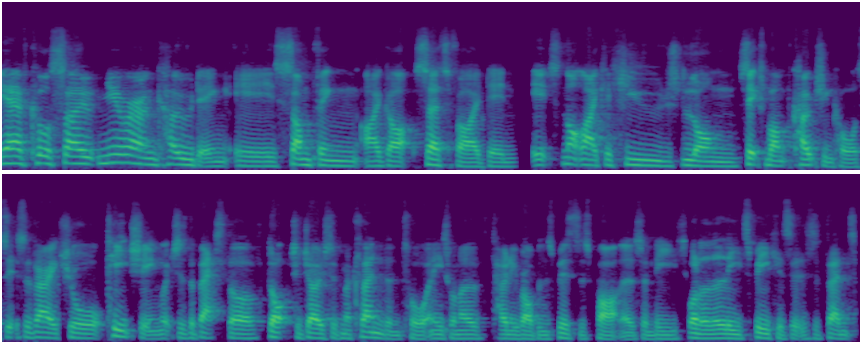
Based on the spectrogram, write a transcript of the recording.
Yeah, of course. So neuroencoding is something I got certified in. It's not like a huge, long six month coaching course. It's a very short teaching, which is the best of Dr. Joseph McClendon taught. And he's one of Tony Robbins' business partners. And he's one of the lead speakers at this event.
